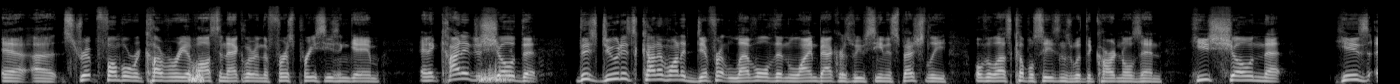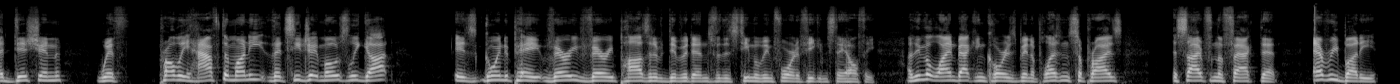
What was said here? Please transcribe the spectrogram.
a strip fumble recovery of Austin Ekeler in the first preseason game, and it kind of just showed that this dude is kind of on a different level than the linebackers we've seen, especially over the last couple seasons with the Cardinals. And he's shown that his addition with probably half the money that CJ Mosley got is going to pay very, very positive dividends for this team moving forward if he can stay healthy. I think the linebacking corps has been a pleasant surprise, aside from the fact that everybody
